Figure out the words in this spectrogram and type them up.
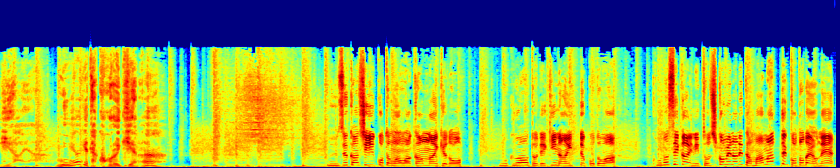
いやいや見上げた心意気やな。難しいことは分かんないけどログアウトできないってことはこの世界に閉じ込められたままってことだよね。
